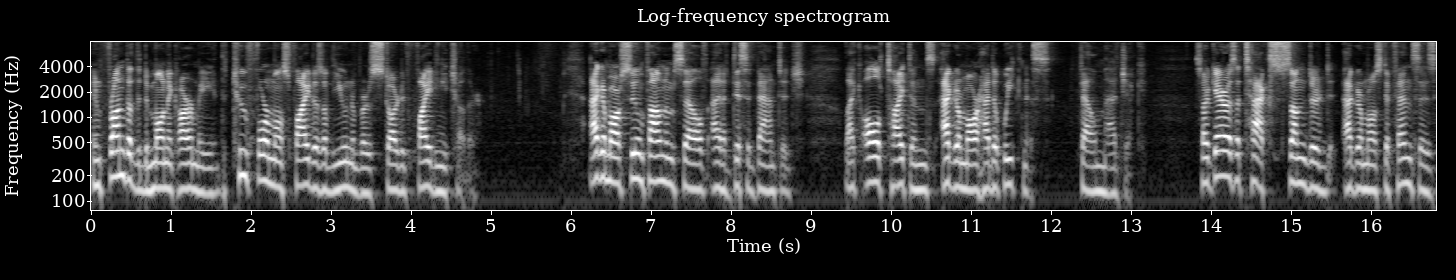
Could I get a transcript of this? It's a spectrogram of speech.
In front of the demonic army, the two foremost fighters of the universe started fighting each other. Aggramar soon found himself at a disadvantage like all titans, Aggramar had a weakness fell magic. Sargeras' attacks sundered Aggramar's defenses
